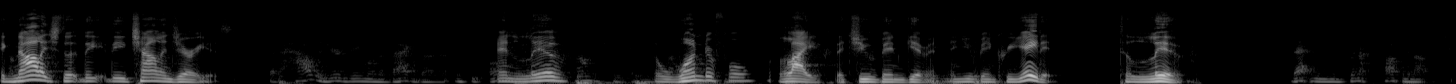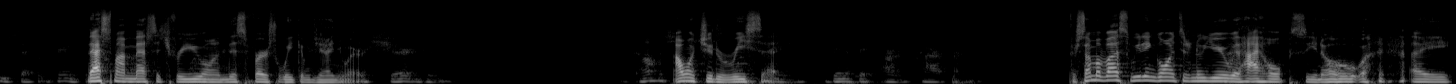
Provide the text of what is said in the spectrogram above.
Acknowledge the, the, the challenge areas and live the wonderful life that you've been given and you've been created to live. That means we're not talking about two separate dreams. That's my message for you on this first week of January. shared dream. Accomplishing I want you to reset. Benefits our entire family. For some of us, we didn't go into the new year with high hopes, you know, a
